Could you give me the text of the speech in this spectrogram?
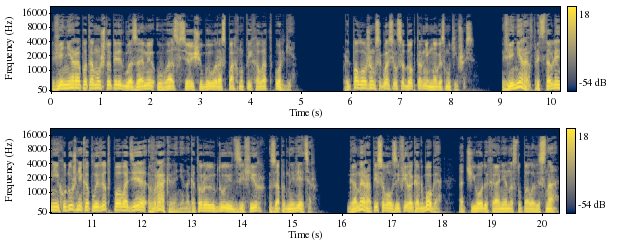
Венера, потому что перед глазами у вас все еще был распахнутый халат Ольги. Предположим, согласился доктор, немного смутившись. Венера в представлении художника плывет по воде в раковине, на которую дует зефир, западный ветер. Гомер описывал зефира как бога, от чьего дыхания наступала весна.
